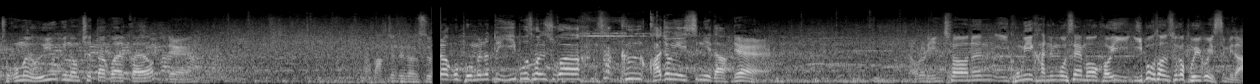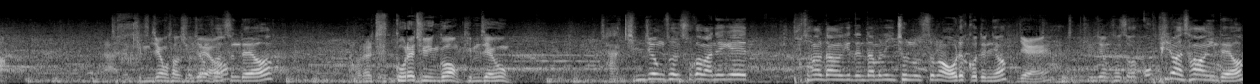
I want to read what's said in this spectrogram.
조금은 의욕이 넘쳤다고 할까요? 네. 자, 박준태 선수. 라고 보면은 또 이보 선수가 항상 그 과정에 있습니다. 예. 자, 오늘 인천은 이 공이 가는 곳에 뭐 거의 이보 선수가 보이고 있습니다. 자, 지금 김재용 선수인데요. 김재웅 선수인데요. 자, 오늘 두 골의 주인공 김재웅. 자, 김재웅 선수가 만약에 부상을 당하게 된다면 인천로서는 어렵거든요. 예. 김재웅 선수가 꼭 필요한 상황인데요.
